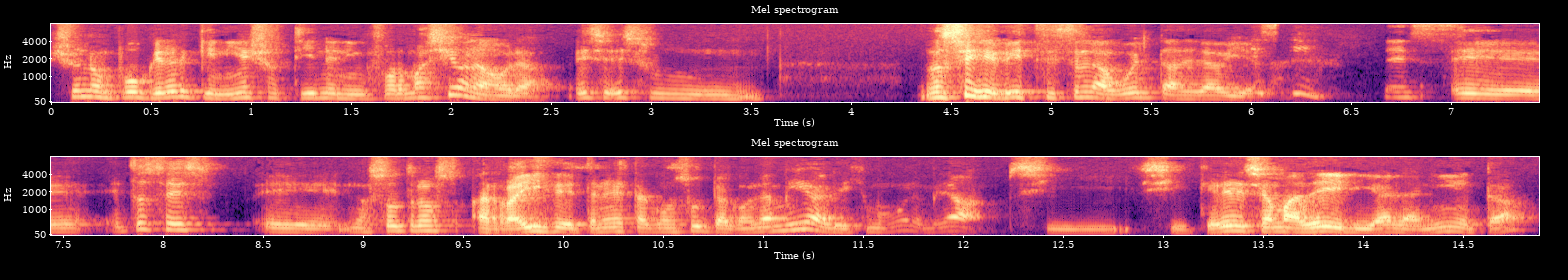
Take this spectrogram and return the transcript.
yo no puedo creer que ni ellos tienen información ahora. Es, es un. No sé, viste, son las vueltas de la vida. Eh, entonces, eh, nosotros, a raíz de tener esta consulta con la amiga, le dijimos, bueno, mira, si, si querés, se llama Delia, la nieta,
